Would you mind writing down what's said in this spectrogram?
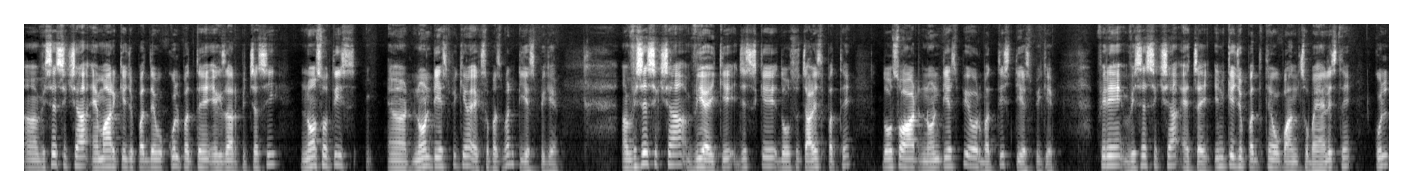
विशेष शिक्षा एमआर के जो पद है वो कुल पद थे एक हज़ार पिचासी, नौ सौ तीस नॉन टीएसपी के और एक सौ पचपन टी के। विशेष शिक्षा वीआई के जिसके दो सौ चालीस पद थे 208 नॉन टीएसपी और 32 टीएसपी के। फिर विशेष शिक्षा, एचआई। इनके जो पद थे, वो पाँच सौ बयालीस थे कुल,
